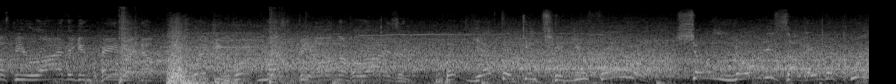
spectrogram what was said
Must be writhing in pain right now. The breaking point must be on the horizon. But yet they continue forward, showing no desire to quit.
